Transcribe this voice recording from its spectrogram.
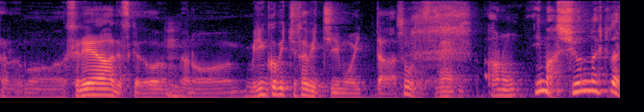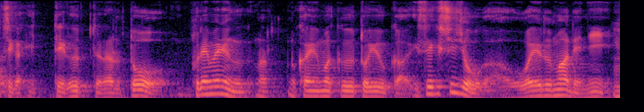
あのもうセレアですけど、ん。あのミリンコビッチ・サビッチも行った。そうですね。あの今旬の人たちが行ってるってなるとプレミアリーグの開幕というか移籍市場が終えるまでにうん。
